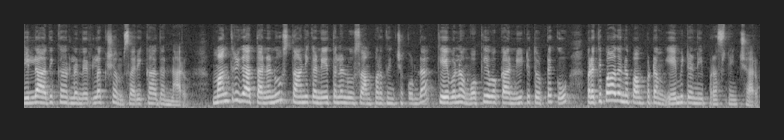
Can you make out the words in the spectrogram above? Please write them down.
జిల్లా అధికారుల నిర్లక్ష్యం సరికాదన్నారు. మంత్రిగా తనను స్థానిక నేతలను సంప్రదించకుండా కేవలం ఒకే ఒక నీటి తొట్టెకు ప్రతిపాదన పంపటం ఏమిటని ప్రశ్నించారు.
